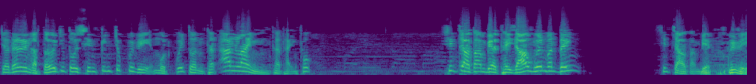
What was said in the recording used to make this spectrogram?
Cho đến lần gặp tới, chúng tôi xin kính chúc quý vị một cuối tuần thật an lành, thật hạnh phúc. Xin chào tạm biệt thầy giáo Nguyễn Văn Tính. Xin chào tạm biệt quý vị.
